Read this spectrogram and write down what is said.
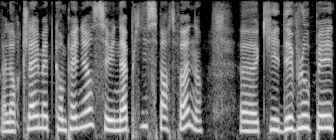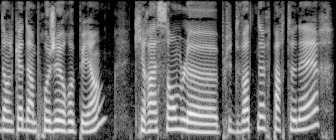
Alors Climate Campaigners, c'est une appli smartphone euh, qui est développée dans le cadre d'un projet européen qui rassemble euh, plus de 29 partenaires,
